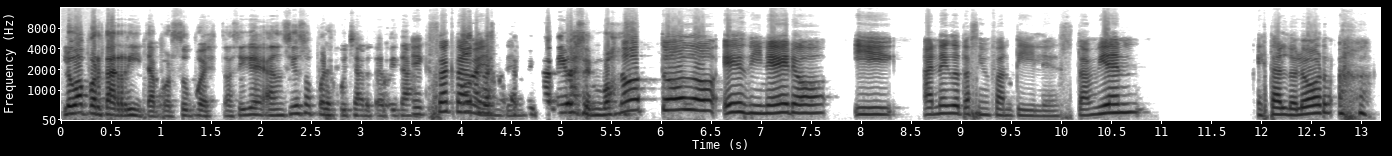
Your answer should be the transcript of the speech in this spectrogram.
Lo va a aportar Rita, por supuesto. Así que ansiosos por escucharte, Rita. Todas Exactamente. expectativas en vos. No todo es dinero y anécdotas infantiles. También está el dolor.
